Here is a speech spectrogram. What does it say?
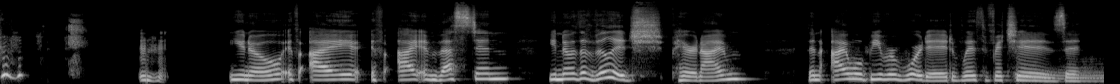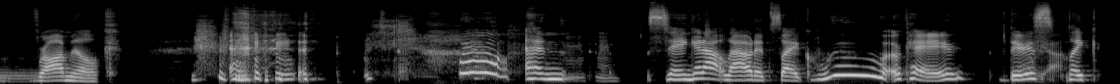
mm-hmm. you know, if I if I invest in, you know, the village paradigm, then I will be rewarded with riches and raw milk. and mm-hmm. saying it out loud, it's like, woo, okay. There's oh, yeah. like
